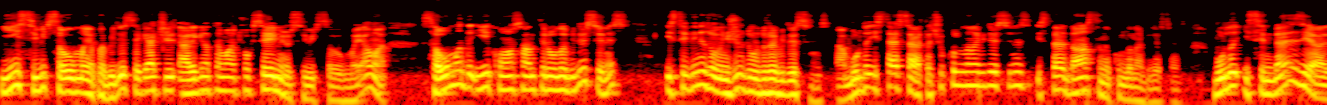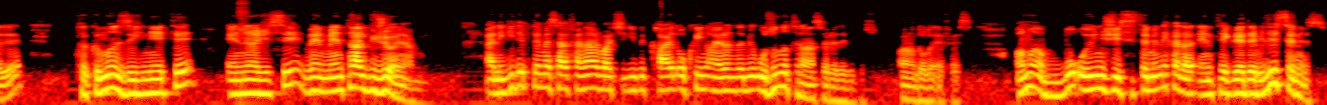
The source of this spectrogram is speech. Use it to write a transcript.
iyi switch savunma yapabilirse, gerçi Ergin Ataman çok sevmiyor switch savunmayı ama savunmada iyi konsantre olabilirseniz istediğiniz oyuncuyu durdurabilirsiniz. Yani burada ister Sertaç'ı kullanabilirsiniz, ister Dunstan'ı kullanabilirsiniz. Burada isimden ziyade takımın zihniyeti, enerjisi ve mental gücü önemli. Yani gidip de mesela Fenerbahçe gibi Kyle Okuy'un ayarında bir uzunla transfer edebilir Anadolu Efes. Ama bu oyuncuyu sisteme ne kadar entegre edebilirseniz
